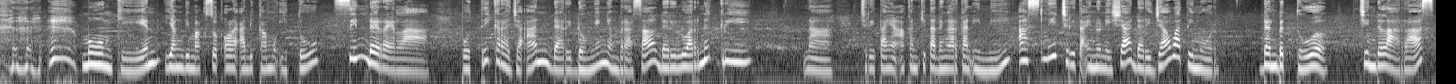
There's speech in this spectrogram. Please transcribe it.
Mungkin yang dimaksud oleh adik kamu itu Cinderella, putri kerajaan dari dongeng yang berasal dari luar negeri. Nah, cerita yang akan kita dengarkan ini asli cerita Indonesia dari Jawa Timur. Dan betul, Cindelaras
